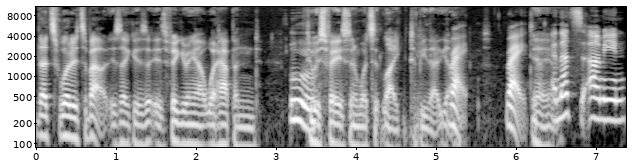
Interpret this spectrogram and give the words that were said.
that's what it's about is like is, is figuring out what happened to his face and what's it like to be that guy, Right. Right. Yeah, yeah. And that's, I mean,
